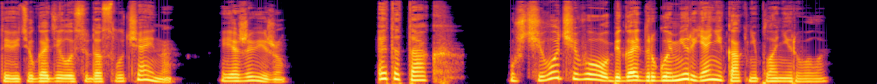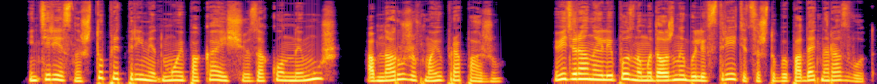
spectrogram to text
Ты ведь угодила сюда случайно? Я же вижу. Это так. Уж чего-чего, убегать в другой мир я никак не планировала. Интересно, что предпримет мой пока еще законный муж, обнаружив мою пропажу? Ведь рано или поздно мы должны были встретиться, чтобы подать на развод.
